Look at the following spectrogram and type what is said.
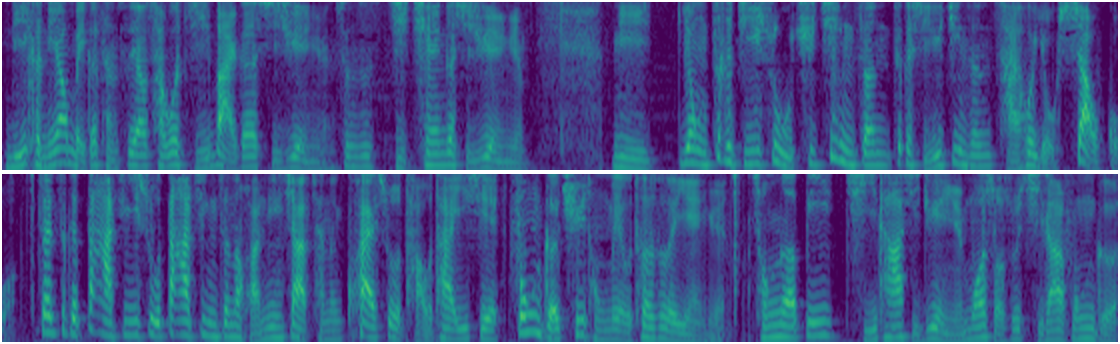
你肯定要每个城市要超过几百个喜剧演员，甚至几千个喜剧演员。你用这个基数去竞争，这个喜剧竞争才会有效果。在这个大基数、大竞争的环境下，才能快速淘汰一些风格趋同、没有特色的演员，从而逼其他喜剧演员摸索出其他的风格，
